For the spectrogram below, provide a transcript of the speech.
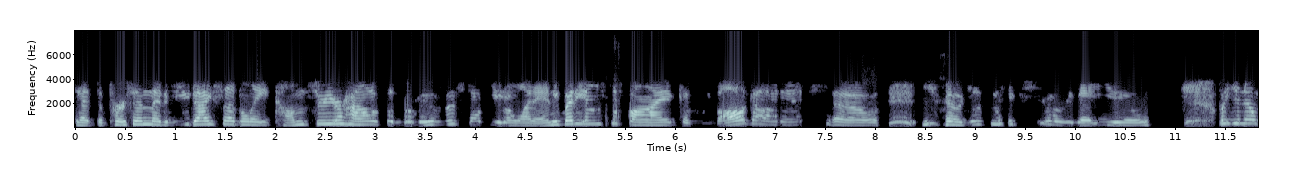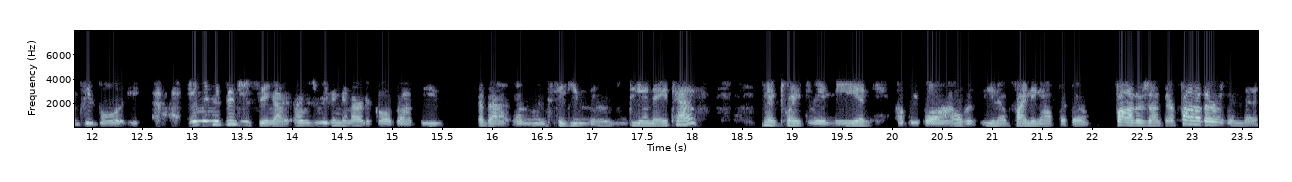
That the person that if you die suddenly comes through your house and removes the stuff you don't want anybody else to find because we've all got it. So, you know, just make sure that you but you know, people. I mean, it's interesting. I, I was reading an article about these about everyone taking their DNA tests, you know, 23andMe, and how people are, all, you know, finding out that their fathers aren't their fathers, and the,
